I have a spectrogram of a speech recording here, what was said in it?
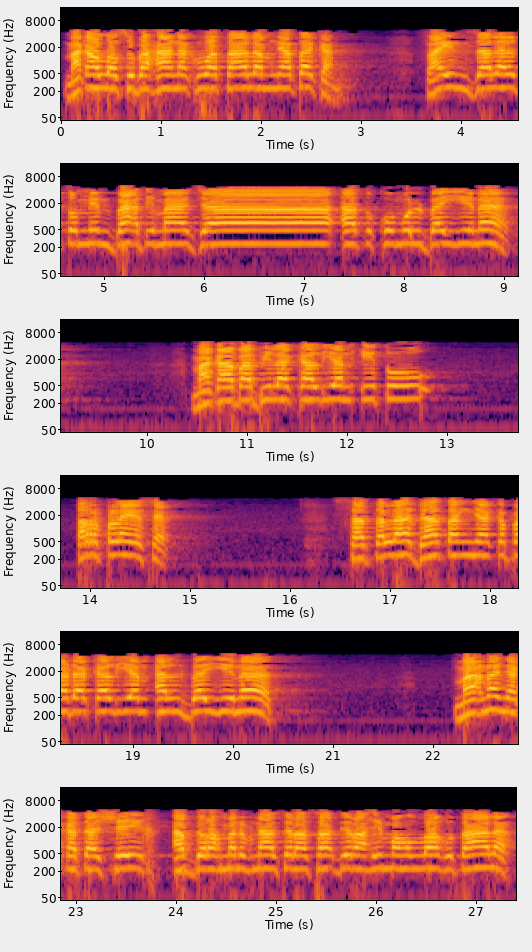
Maka Allah Subhanahu wa taala menyatakan, "Fa in zalaltum min ba'di ma ja'atkumul bayyinat" Maka apabila kalian itu terpeleset setelah datangnya kepada kalian al-bayyinat. Maknanya kata Syekh Abdurrahman bin Nasir As-Sa'di rahimahullahu taala,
